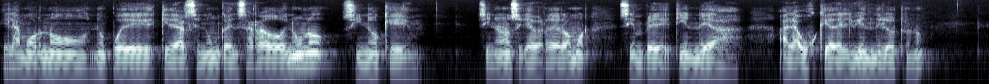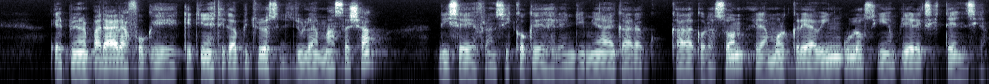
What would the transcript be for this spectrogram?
El amor no, no puede quedarse nunca encerrado en uno, sino que, si no, no sería verdadero amor. Siempre tiende a, a la búsqueda del bien del otro, ¿no? El primer parágrafo que, tiene este capítulo se titula Más allá. Dice Francisco que desde la intimidad de cada, corazón el amor crea vínculos y amplía la existencia,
